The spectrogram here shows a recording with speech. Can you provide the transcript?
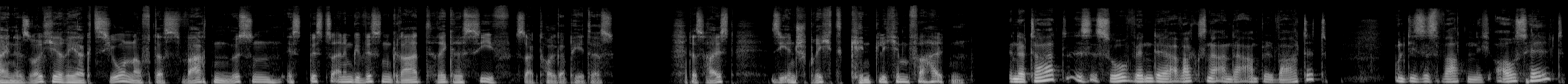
Eine solche Reaktion auf das Warten müssen ist bis zu einem gewissen Grad regressiv, sagt Holger Peters. Das heißt, sie entspricht kindlichem Verhalten. In der Tat ist es so, wenn der Erwachsene an der Ampel wartet und dieses Warten nicht aushält,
